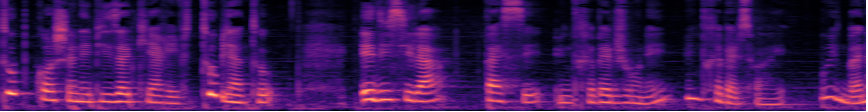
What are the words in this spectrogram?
tout prochain épisode qui arrive tout bientôt. Et d'ici là, passez une très belle journée, une très belle soirée ou une bonne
